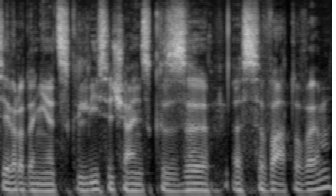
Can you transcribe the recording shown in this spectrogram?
Siewerodonieck, Lisiczańsk z Swatowem,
